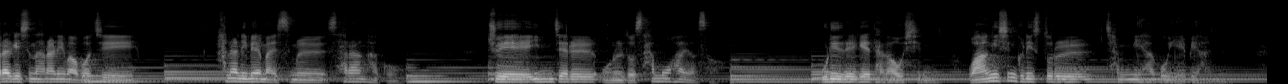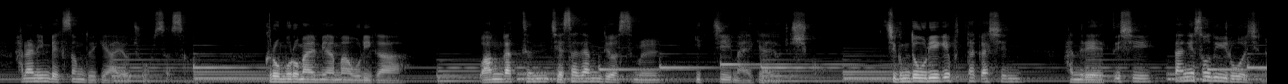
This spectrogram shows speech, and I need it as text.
살아계신 하나님 아버지, 하나님의 말씀을 사랑하고 주의 임재를 오늘도 사모하여서 우리들에게 다가오신 왕이신 그리스도를 찬미하고 예배하는 하나님 백성 되게 하여 주옵소서. 그러므로 말미암아 우리가 왕 같은 제사장 되었음을 잊지 말게 하여 주시고 지금도 우리에게 부탁하신 하늘의 뜻이 땅에서도 이루어지는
